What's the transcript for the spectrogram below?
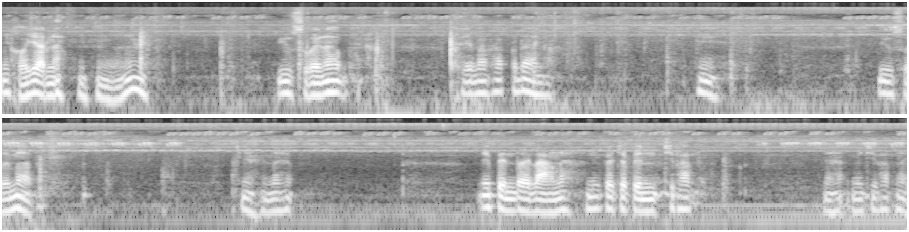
นี่ขออนุญาตนะวิวสวยนะครับใครมาพักก็ได้นะนี่วิวสวยมากเนี่ยเห็นไหมครับ นี่เป็นดอยลางนะ นี่ก็จะเป็นที่พักนะฮะมีที่พักให้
